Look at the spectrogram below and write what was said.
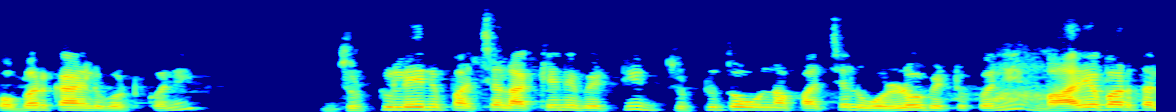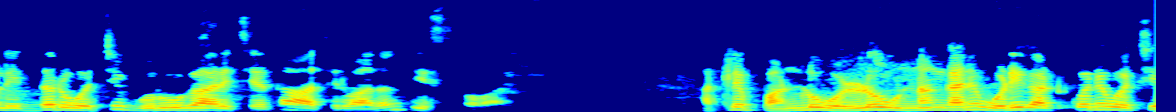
కొబ్బరికాయలు కొట్టుకొని జుట్టు లేని పచ్చలు అక్కనే పెట్టి జుట్టుతో ఉన్న పచ్చలు ఒళ్ళో పెట్టుకొని భార్యాభర్తలు ఇద్దరు వచ్చి గురువు గారి చేత ఆశీర్వాదం తీసుకోవాలి. అట్లే పండ్లు ఒళ్ళో ఉండంగానే ఒడి కట్టుకొని వచ్చి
